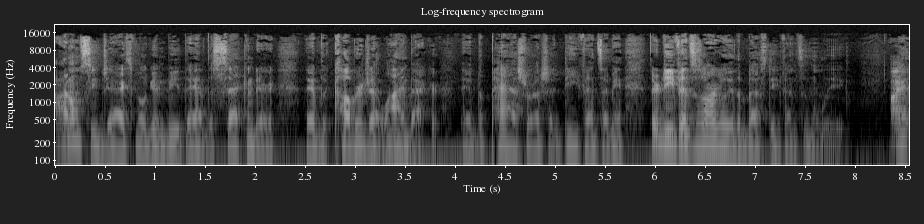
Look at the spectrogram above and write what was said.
I don't see Jacksonville getting beat. They have the secondary, they have the coverage at linebacker, they have the pass rush at defense. I mean, their defense is arguably the best defense in the league. I,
